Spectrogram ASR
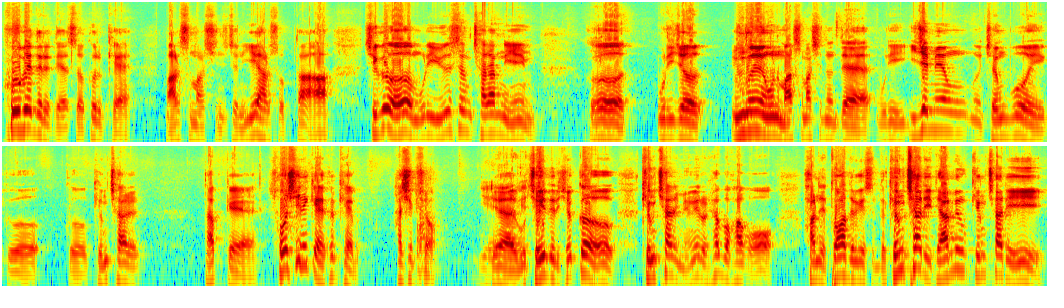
후배들에 대해서 그렇게 말씀하시는지 저는 이해할 수 없다. 지금 우리 유대성 차장님 그 우리 저 윤건영 오늘 말씀하셨는데 우리 이재명 정부의 그, 그 경찰답게 소신 있게 그렇게 하십시오. 예, 예. 저희들이 적극 경찰의 명예를 회복하고 하는데 도와드리겠습니다. 경찰이 대한민국 경찰이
